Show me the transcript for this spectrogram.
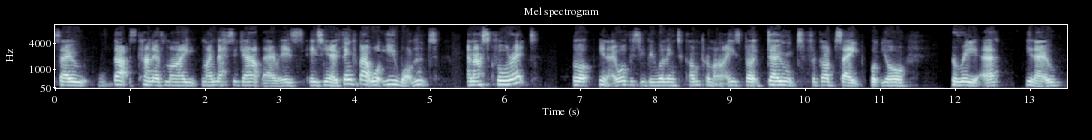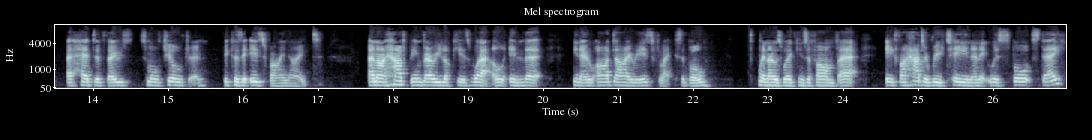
So that's kind of my my message out there is is you know think about what you want and ask for it, but you know obviously be willing to compromise, but don't for God's sake put your career you know ahead of those small children because it is finite and I have been very lucky as well in that, you know, our diary is flexible. When I was working as a farm vet, if I had a routine and it was sports day,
